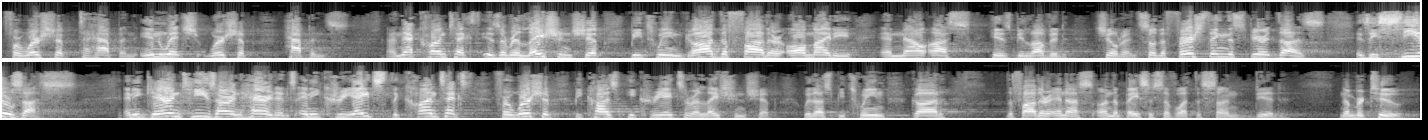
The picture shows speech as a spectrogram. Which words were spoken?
for worship to happen, in which worship happens. And that context is a relationship between God the Father Almighty and now us, His beloved children. So the first thing the Spirit does is He seals us and He guarantees our inheritance and He creates the context for worship because He creates a relationship with us between God the Father and us on the basis of what the Son did. Number two,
